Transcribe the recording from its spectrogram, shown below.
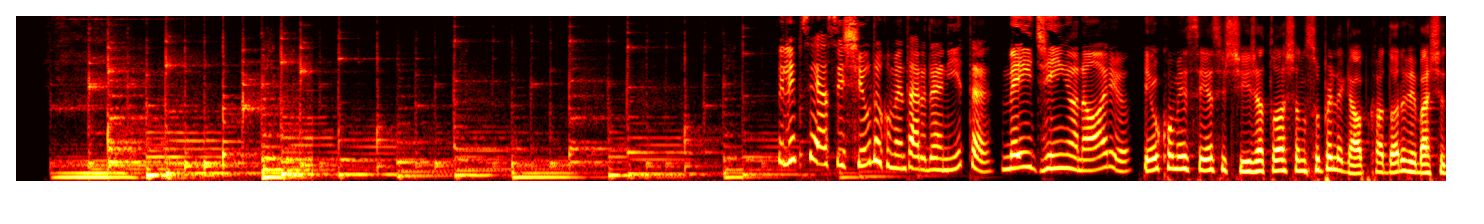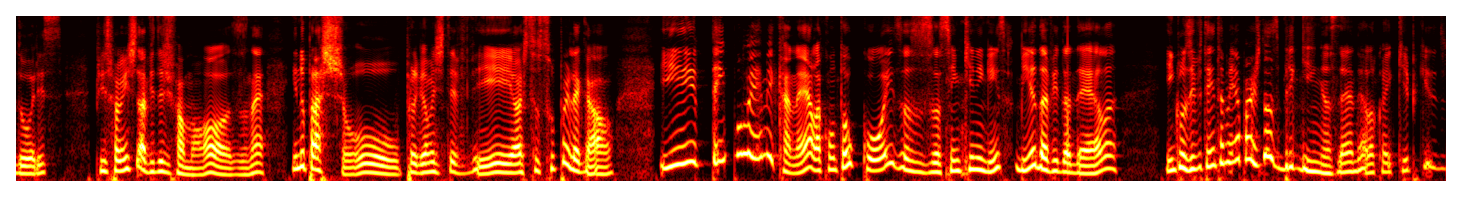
Felipe, você assistiu o documentário da Anitta? Meidinho Honório? Eu comecei a assistir, já tô achando super legal, porque eu adoro ver bastidores. Principalmente da vida de famosos, né? Indo pra show, programa de TV, eu acho isso super legal. E tem polêmica, né? Ela contou coisas, assim, que ninguém sabia da vida dela. Inclusive tem também a parte das briguinhas, né? Dela com a equipe, que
